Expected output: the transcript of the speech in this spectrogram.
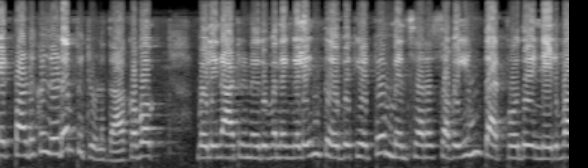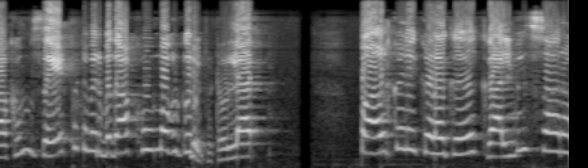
ஏற்பாடுகள் இடம்பெற்றுள்ளதாகவும் வெளிநாட்டு நிறுவனங்களின் தேவைக்கேற்ப மின்சார சபையின் தற்போதைய நிர்வாகம் செயற்பட்டு வருவதாகவும் அவர் குறிப்பிட்டுள்ளார். பல்கலைக்கழக கல்விசாரா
